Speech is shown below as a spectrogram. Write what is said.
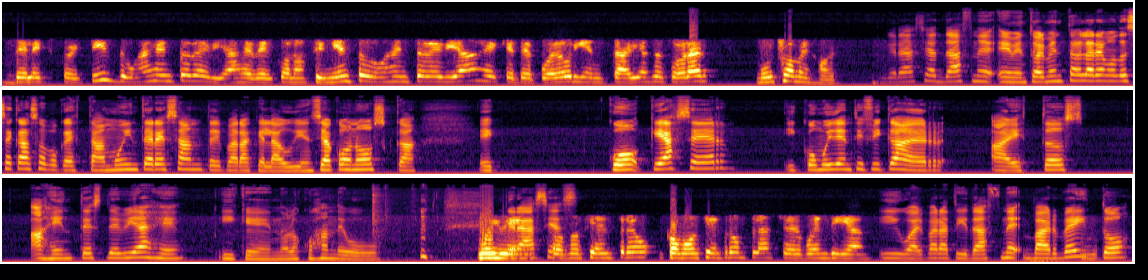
del expertise de un agente de viaje, del conocimiento de un agente de viaje que te puede orientar y asesorar mucho mejor. Gracias, Dafne. Eventualmente hablaremos de ese caso porque está muy interesante para que la audiencia conozca eh, qué hacer y cómo identificar a estos agentes de viaje y que no los cojan de bobo. Muy bien, gracias. Como siempre, como siempre un placer. Buen día. Igual para ti, Dafne Barbeito,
